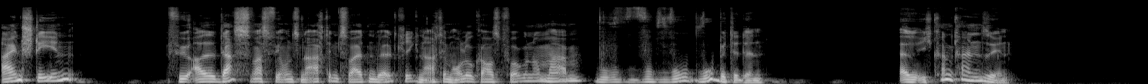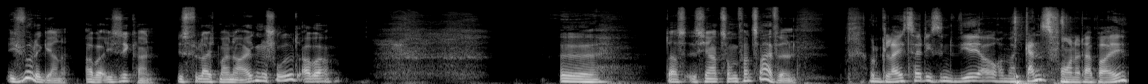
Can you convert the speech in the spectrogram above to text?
einstehen für all das, was wir uns nach dem Zweiten Weltkrieg, nach dem Holocaust vorgenommen haben? Wo, wo, wo, wo bitte denn? Also ich kann keinen sehen. Ich würde gerne, aber ich sehe keinen. Ist vielleicht meine eigene Schuld, aber äh, das ist ja zum Verzweifeln. Und gleichzeitig sind wir ja auch immer ganz vorne dabei,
